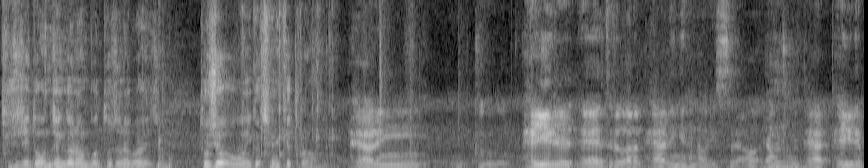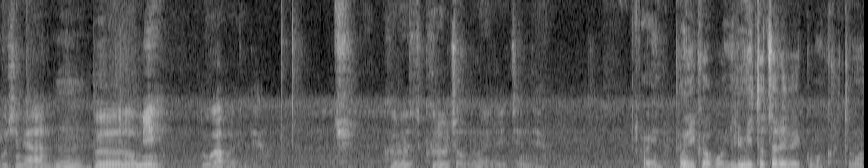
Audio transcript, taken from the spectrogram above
부시리도 언젠가는 한번 도전해봐야지. 도시어부 보니까 재밌겠더라. 베어링 그 베일에 들어가는 베어링이 하나가 있어요. 양쪽에 음. 베, 베일에 보시면 음. 그놈이 녹아버린대요. 그럴 그럴 정도로 애들이 짼대요. 하긴 보니까 뭐 1m짜리도 있고 막 그렇더만.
